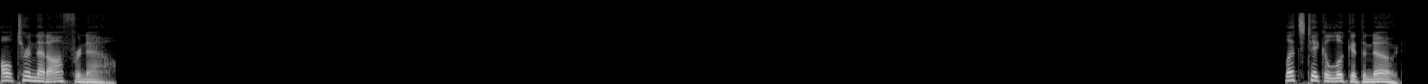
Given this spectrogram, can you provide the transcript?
I'll turn that off for now. Let's take a look at the node.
